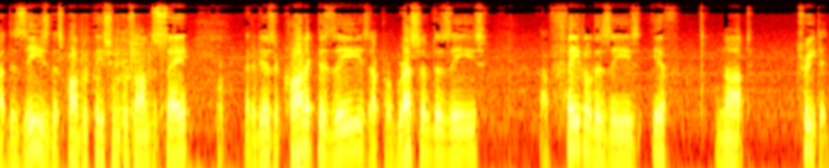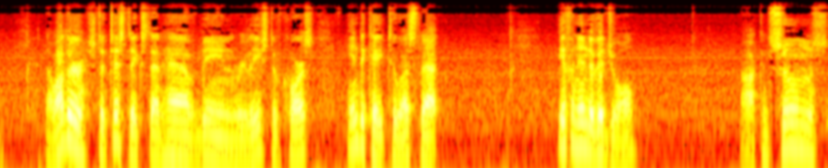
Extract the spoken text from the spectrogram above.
a disease. This publication goes on to say that it is a chronic disease, a progressive disease, a fatal disease if not treated. Now, other statistics that have been released, of course, indicate to us that if an individual uh, consumes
